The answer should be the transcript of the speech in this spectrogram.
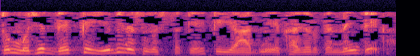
तुम मुझे देख के ये भी ना समझ सके कि ये आदमी एक हज़ार रुपया नहीं देगा।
